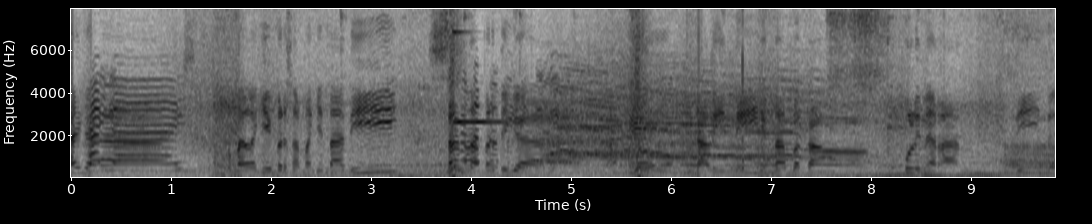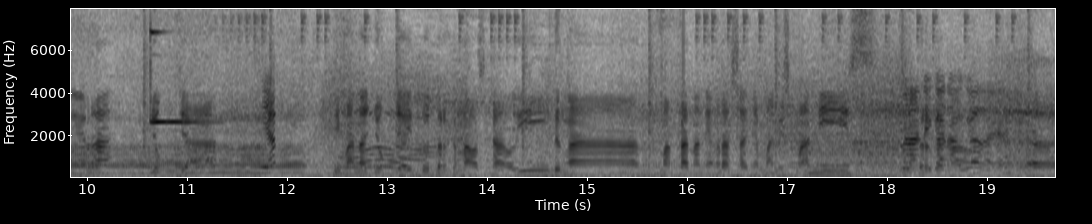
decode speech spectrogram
Hai guys. Hai guys. Kembali lagi bersama kita di Santa Bertiga. So, kali ini kita bakal kulineran di daerah Jogja. Yap. Di mana Jogja itu terkenal sekali dengan makanan yang rasanya manis-manis. Beraneka ragam lah ya. Eh,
